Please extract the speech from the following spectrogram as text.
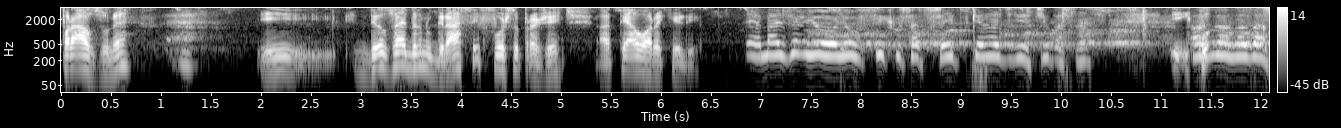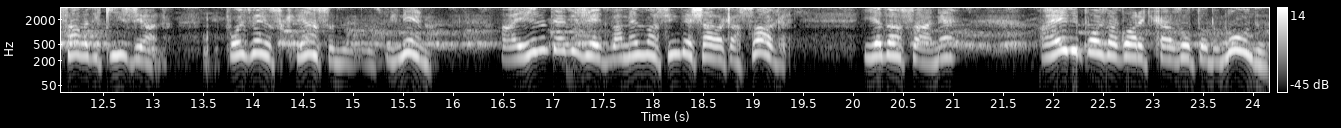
prazo, né? E Deus vai dando graça e força pra gente, até a hora que Ele... É, mas eu, eu, eu fico satisfeito porque nós divertiu bastante. E Nós, co- nós, nós dançava de 15 anos. Depois veio os crianças, os meninos. Aí não teve jeito, mas mesmo assim deixava com a sogra, ia dançar, né? Aí depois, agora que casou todo mundo,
